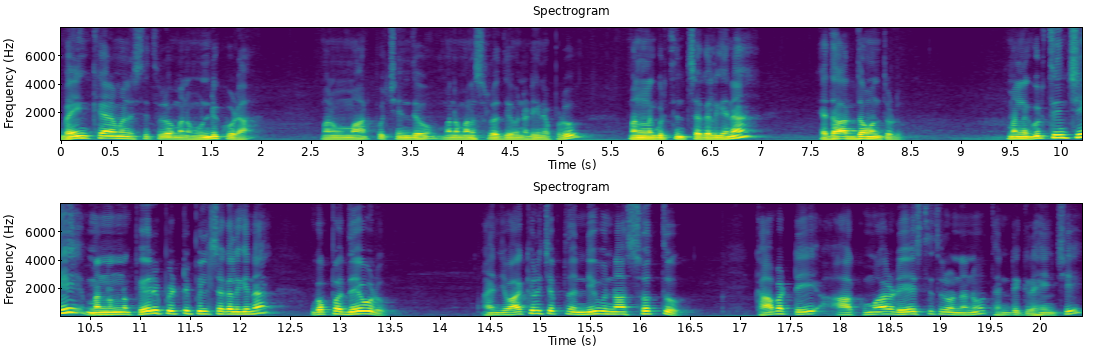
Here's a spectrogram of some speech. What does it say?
భయంకరమైన స్థితిలో మనం ఉండి కూడా మనం మార్పు చెందో. మన మనసులో దేవుని అడిగినప్పుడు మనల్ని గుర్తించగలిగిన యథార్థవంతుడు. మనల్ని గుర్తించి మనల్ని పేరు పెట్టి పిలిచగలిగిన గొప్ప దేవుడు. ఆయన వాక్యం చెప్తుంది నీవు నా సొత్తు. కాబట్టి ఆ కుమారుడు ఏ స్థితిలో ఉన్నానో తండ్రి గ్రహించి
